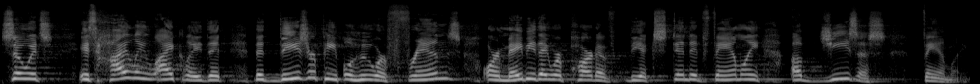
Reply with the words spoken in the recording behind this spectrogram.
So it's, it's highly likely that, that these are people who were friends, or maybe they were part of the extended family of Jesus' family.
